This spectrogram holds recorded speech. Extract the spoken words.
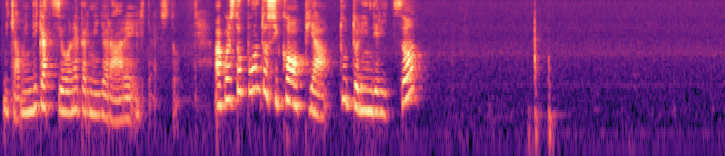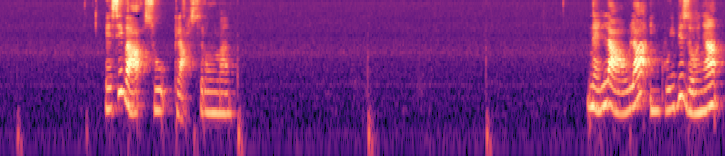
diciamo, indicazione per migliorare il testo. A questo punto si copia tutto l'indirizzo e si va su Classroom. Nell'aula in cui bisogna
